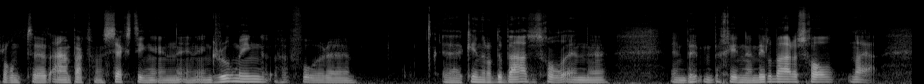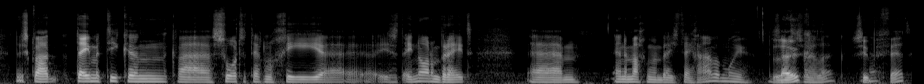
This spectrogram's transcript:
rond het aanpak van sexting en, en, en grooming voor kinderen op de basisschool en, en begin middelbare school. Nou ja, dus qua thematieken, qua soorten technologie is het enorm breed. Um, en dan mag ik me een beetje tegenaan bemoeien. Dus leuk. leuk. Super vet.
